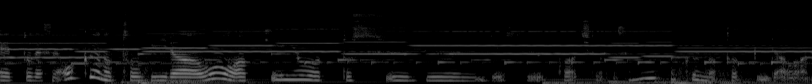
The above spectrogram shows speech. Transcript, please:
えっとですね、奥の扉を開けようとするんですが、ちょっと待ってくださいね。奥の扉はね、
